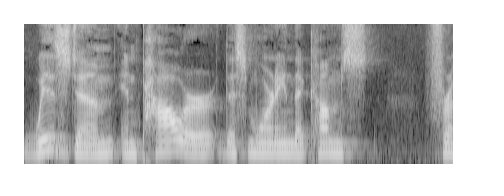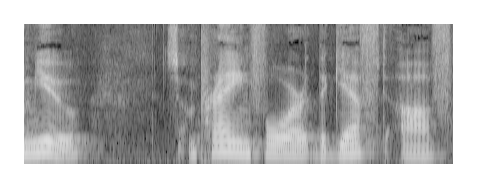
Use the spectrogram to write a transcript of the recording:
wisdom and power this morning that comes from you. So I'm praying for the gift of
